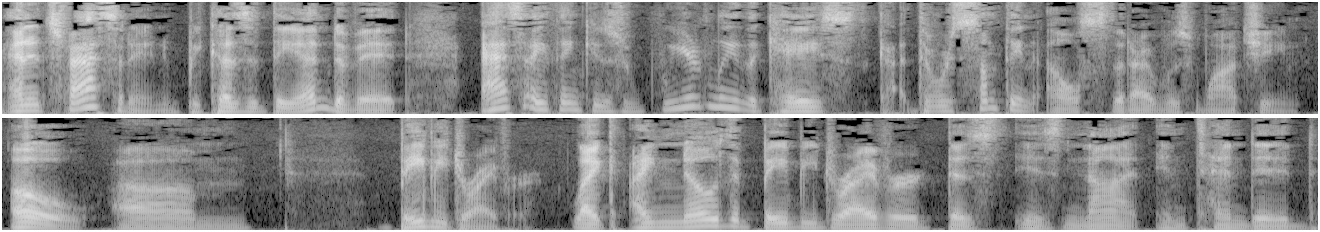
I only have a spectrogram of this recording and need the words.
And it's fascinating because at the end of it, as I think is weirdly the case, God, there was something else that I was watching. Oh, um, Baby Driver. Like I know that Baby Driver does is not intended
